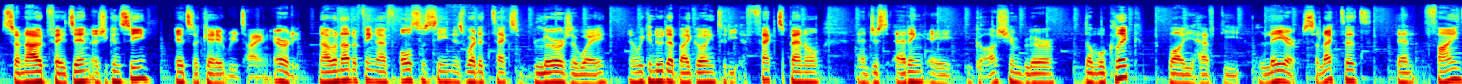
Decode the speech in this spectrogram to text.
So now it fades in. As you can see, it's okay retiring early. Now another thing I've also seen is where the text blurs away. And we can do that by going to the effects panel and just adding a Gaussian blur. Double click while you have the layer selected then find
